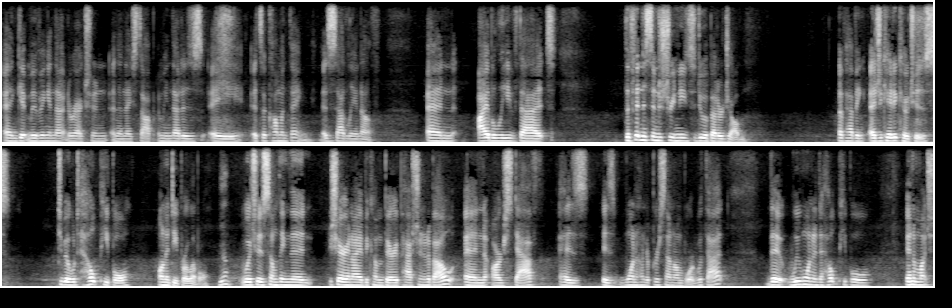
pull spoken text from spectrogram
and get moving in that direction and then they stop, I mean that is a it's a common thing, is sadly enough. And I believe that the fitness industry needs to do a better job of having educated coaches to be able to help people on a deeper level. Yeah. Which is something that Sherry and I have become very passionate about and our staff has is 100% on board with that that we wanted to help people in a much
